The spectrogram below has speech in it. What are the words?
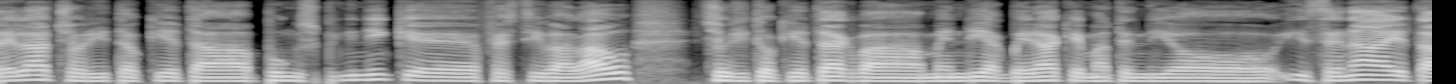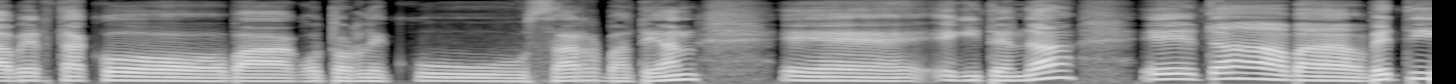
dela, txoritokieta Punks Picnic e, festival hau, txoritokietak, ba, mendiak berak ematen dio izena, eta bertako, ba, gotorleku zar batean e, egiten da, eta, ba, beti,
